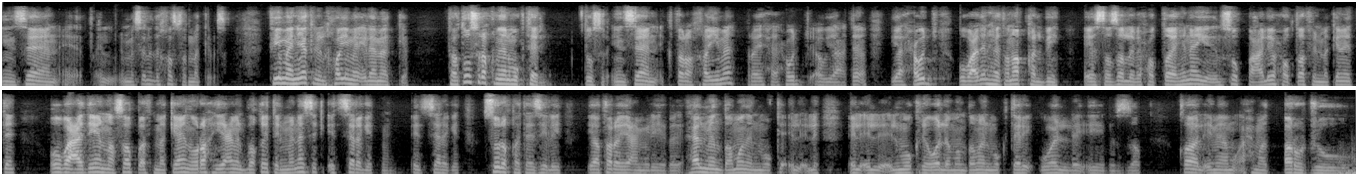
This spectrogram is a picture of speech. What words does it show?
إنسان المسألة دي خاصة بمكة بس. في من يكري الخيمة إلى مكة؟ فتسرق من المكتري تسرق إنسان اكترى خيمة رايح يحج أو يحج وبعدين هيتنقل به يستظل بيحطها هنا ينصب عليه ويحطها في المكان التاني. وبعدين نصب في مكان وراح يعمل بقية المناسك. اتسرقت منه اتسرقت. سرقت هذه يا ترى يعمل إيه؟ بقى هل من ضمان المك... المكري ولا من ضمان المكترئ ولا إيه بالظبط قال الإمام أحمد أرجو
